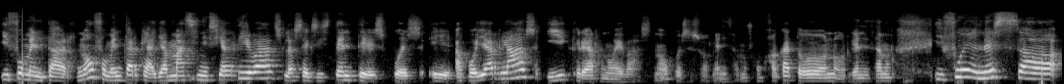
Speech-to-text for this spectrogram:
y, fomentar, ¿no? Fomentar que haya más iniciativas, las existentes, pues eh, apoyarlas y crear nuevas, ¿no? Pues eso, organizamos un hackathon, organizamos... fue en esa,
